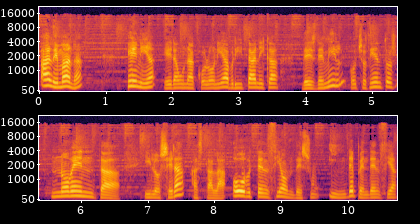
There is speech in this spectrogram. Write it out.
alemana, Kenia era una colonia británica desde 1890 y lo será hasta la obtención de su independencia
